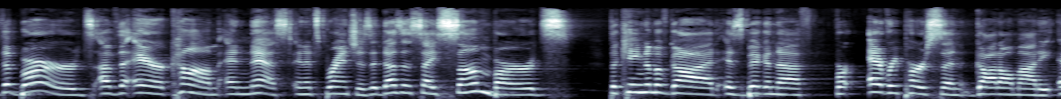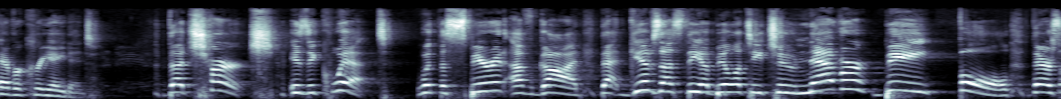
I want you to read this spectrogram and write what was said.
the birds of the air come and nest in its branches. It doesn't say some birds. The kingdom of God is big enough for every person God Almighty ever created. The church is equipped with the Spirit of God that gives us the ability to never be full. There's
